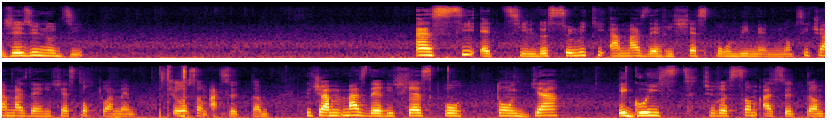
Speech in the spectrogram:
Jésus nous dit, Ainsi est-il de celui qui amasse des richesses pour lui-même. Donc, si tu amasses des richesses pour toi-même, tu ressembles à cet homme. Si tu amasses des richesses pour ton gain égoïste, tu ressembles à cet homme.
